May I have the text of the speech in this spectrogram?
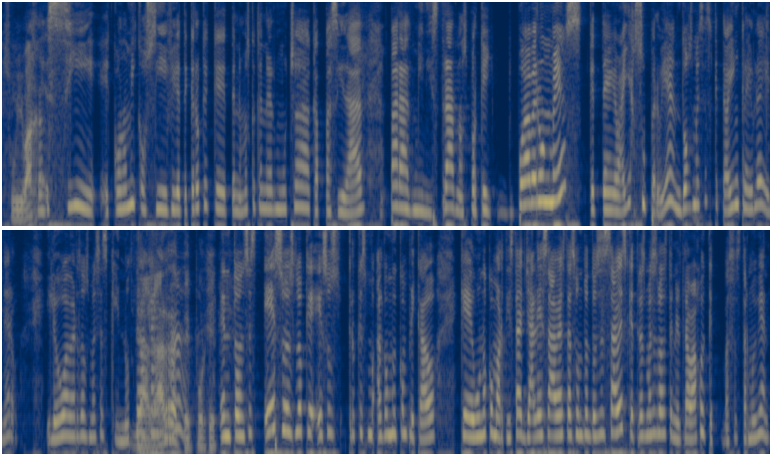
¿Sub y baja? Sí, económico sí. Fíjate, creo que, que, tenemos que tener mucha capacidad para administrarnos, porque puede haber un mes que te vaya súper bien, dos meses que te vaya increíble de dinero, y luego va a haber dos meses que no te va a caer agárrate, porque... Entonces, eso es lo que, eso es, creo que es algo muy complicado, que uno como artista ya le sabe este asunto, entonces sabes que tres meses vas a tener trabajo y que vas a estar muy bien,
